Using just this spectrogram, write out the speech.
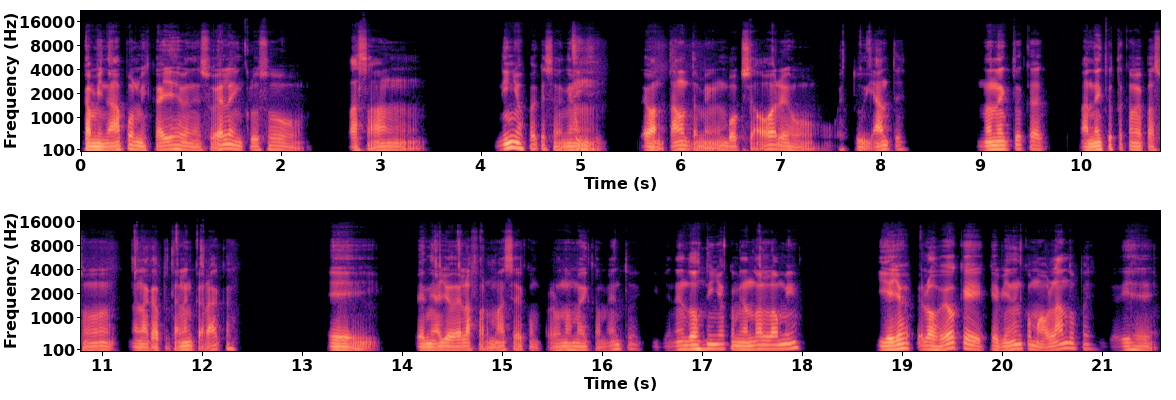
caminaba por mis calles de Venezuela, incluso pasaban niños pues, que se venían sí. levantando también boxeadores o, o estudiantes. Una anécdota, anécdota que me pasó en la capital, en Caracas. eh, venía yo de la farmacia de comprar unos medicamentos y vienen dos niños caminando al lado mío y ellos los veo que, que vienen como hablando, pues yo dije,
